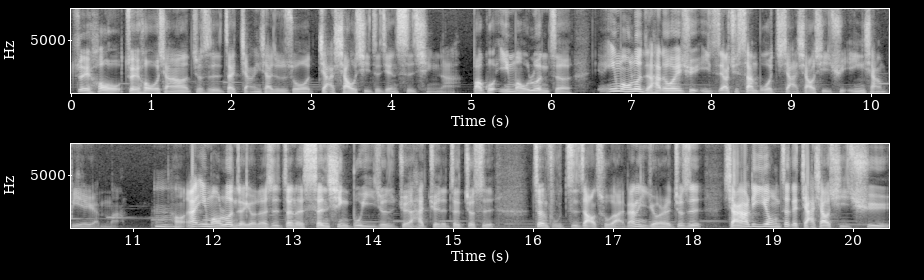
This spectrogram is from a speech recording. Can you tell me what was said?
最后最后我想要就是再讲一下，就是说假消息这件事情啊，包括阴谋论者，阴谋论者他都会去一直要去散播假消息去影响别人嘛。嗯，好，那阴谋论者有的是真的深信不疑，就是觉得他觉得这就是政府制造出来，但是有人就是想要利用这个假消息去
